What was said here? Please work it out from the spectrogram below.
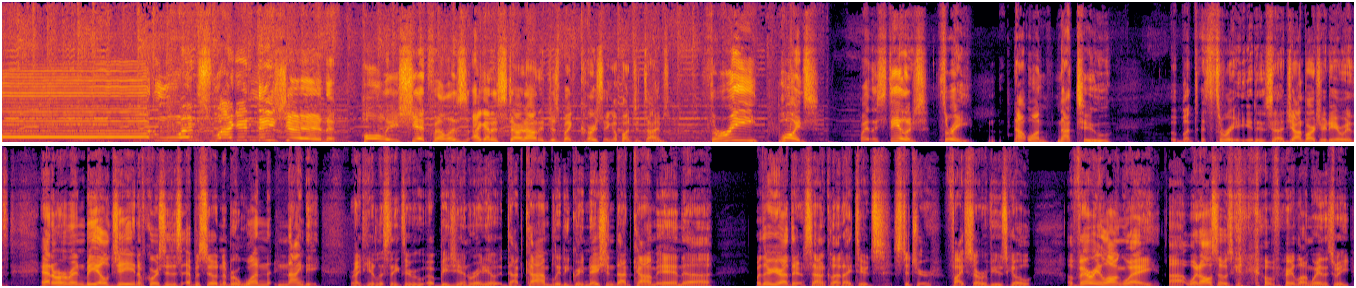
Wentzwagon Nation? Holy shit, fellas. I got to start out and just by cursing a bunch of times. Three points by the Steelers. Three. Not one, not two, but three. It is uh, John Barchard here with Adam Herman, BLG, and of course it is episode number 190 right here listening through uh, BGNradio.com, BleedingGreenNation.com, and uh, whether you're out there, SoundCloud, iTunes, Stitcher, five star reviews go a very long way. Uh, what also is going to go a very long way this week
